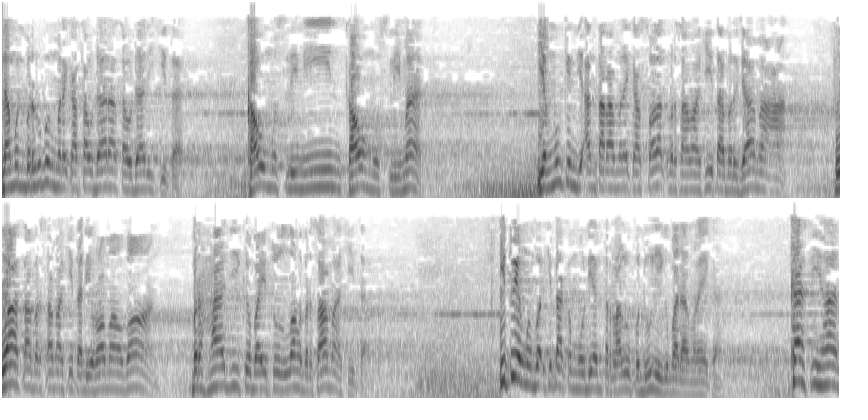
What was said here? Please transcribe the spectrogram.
Namun berhubung mereka saudara-saudari kita, kaum muslimin, kaum muslimat, yang mungkin di antara mereka salat bersama kita berjamaah, puasa bersama kita di Ramadan, berhaji ke Baitullah bersama kita. Itu yang membuat kita kemudian terlalu peduli kepada mereka. Kasihan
